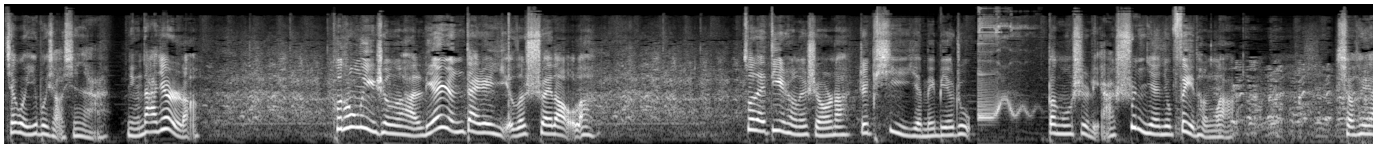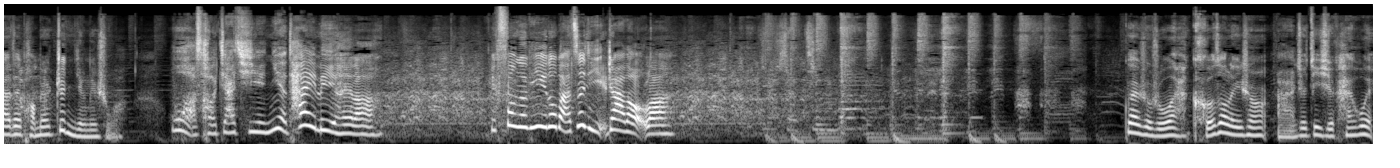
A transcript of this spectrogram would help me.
结果一不小心啊，拧大劲儿了，扑通一声啊，连人带着椅子摔倒了。坐在地上的时候呢，这屁也没憋住。办公室里啊，瞬间就沸腾了。小黑呀在旁边震惊地说：“我操，佳期你也太厉害了！你放个屁都把自己炸倒了。”怪叔叔啊，咳嗽了一声啊，就继续开会。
